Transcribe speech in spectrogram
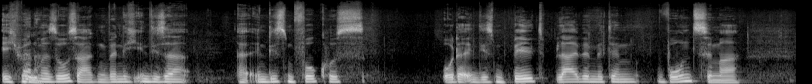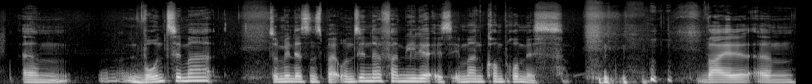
Ich würde mal so sagen, wenn ich in, dieser, äh, in diesem Fokus oder in diesem Bild bleibe mit dem Wohnzimmer, ähm, ein Wohnzimmer zumindest bei uns in der Familie, ist immer ein Kompromiss. Weil ähm,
